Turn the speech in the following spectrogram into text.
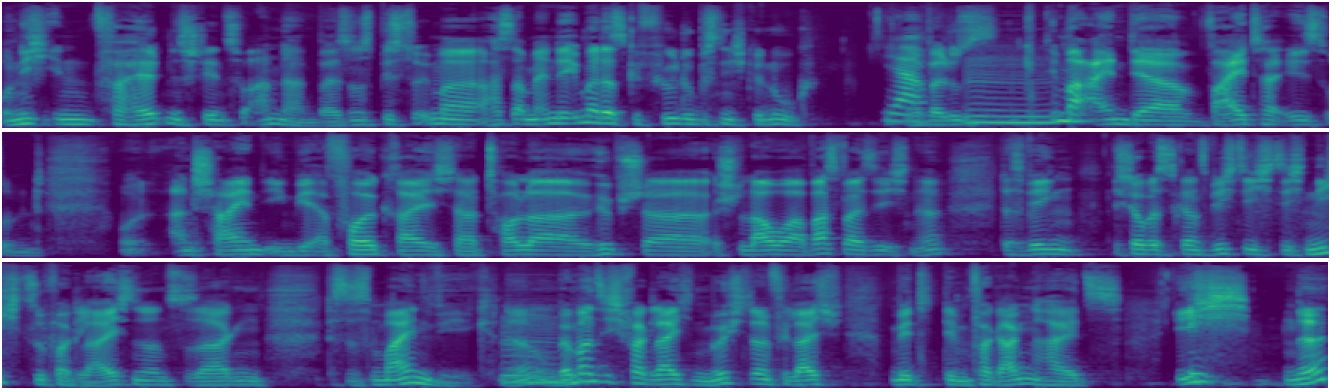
Und nicht in Verhältnis stehen zu anderen, weil sonst bist du immer, hast am Ende immer das Gefühl, du bist nicht genug. Ja. weil du es gibt immer einen, der weiter ist und, und anscheinend irgendwie erfolgreicher, toller, hübscher, schlauer, was weiß ich. Ne? Deswegen, ich glaube, es ist ganz wichtig, sich nicht zu vergleichen, sondern zu sagen, das ist mein Weg. Ne? Und wenn man sich vergleichen möchte, dann vielleicht mit dem Vergangenheits-Ich. Ne?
